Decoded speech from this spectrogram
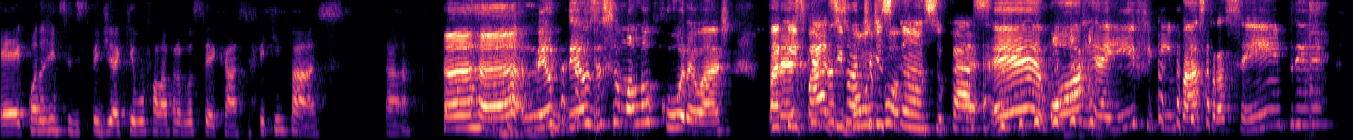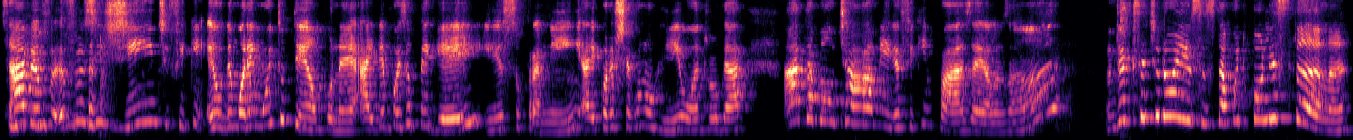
É, quando a gente se despedir aqui, eu vou falar para você, Cássia, fique em paz, tá? Aham. Meu Deus, isso é uma loucura, eu acho. Fique em paz e bom tipo, descanso, Cássia. É, morre aí, fica em paz para sempre. Sabe? Eu, eu falei assim, gente, fiquem... eu demorei muito tempo, né? Aí depois eu peguei isso para mim. Aí quando eu chego no Rio, ou outro lugar, ah, tá bom, tchau, amiga, fica em paz. Aí elas, ah, onde é que você tirou isso? Você está muito paulistana.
